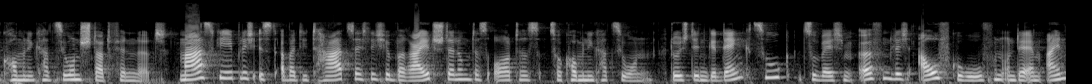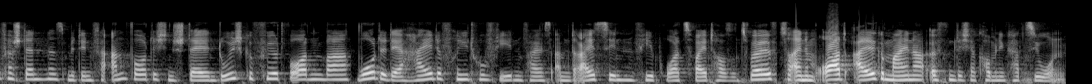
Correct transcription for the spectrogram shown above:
Kommunikation stattfindet. Maßgeblich ist aber die tatsächliche Bereitstellung des Ortes zur Kommunikation. Durch den Gedenkzug, zu welchem öffentlich aufgerufen und der im Einverständnis mit den verantwortlichen Stellen durchgeführt worden war, wurde der Heidefriedhof jedenfalls am 13. Februar Februar 2012 zu einem Ort allgemeiner öffentlicher Kommunikation.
